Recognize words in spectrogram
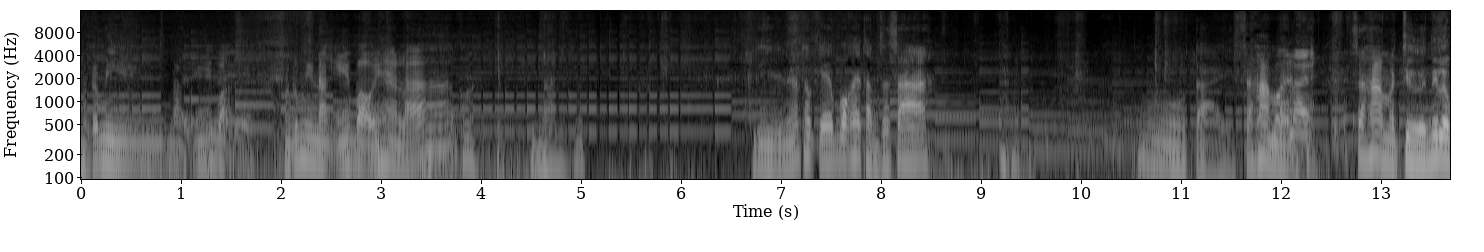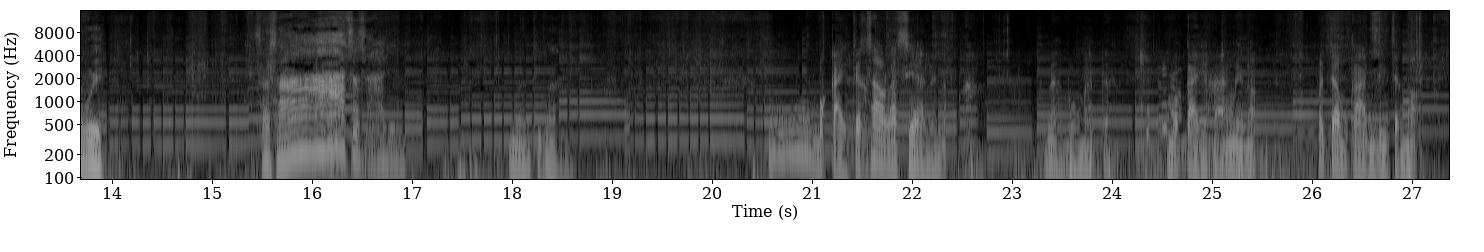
มันก็มีหนักอย่างนี้บ่มันก็มีนางเอบอกไอ้แห่ละพุ่นน่ะงานพุ่นน่ะดีเลยนะเท่าแกบอกให้ทำซาซาโอ้ตายสะห้ามมาอะไรสะห้ามมาเจอนี่ละเวุยซาซาซาซาอยู่เมืองที่งานโอ้บกไก่จากเศร้ารัสเซียเลยเนาะนะบงมัดเด้อบกไก่หางเลยเนาะประจำการดีจังเนาะโอ้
